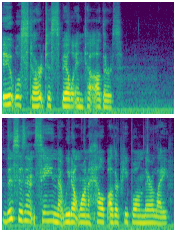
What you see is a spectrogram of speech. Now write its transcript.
it will start to spill into others. This isn't saying that we don't want to help other people in their life,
